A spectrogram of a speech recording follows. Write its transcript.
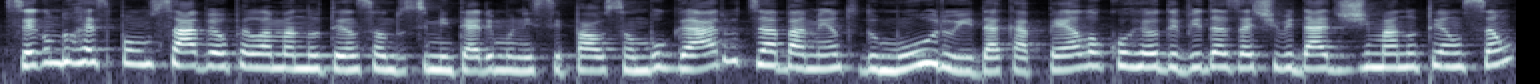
Segundo o responsável pela manutenção do cemitério municipal São Bugar, o desabamento do muro e da capela ocorreu devido às atividades de manutenção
